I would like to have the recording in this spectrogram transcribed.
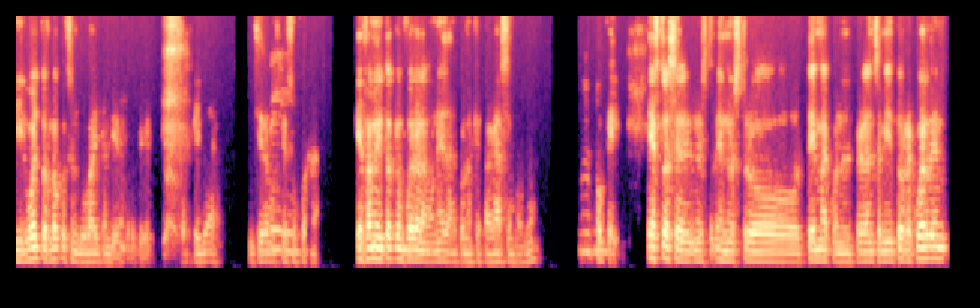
y vueltos locos en Dubai también, porque, porque ya quisiéramos que eso fuera, que Family Token fuera la moneda con la que pagásemos, ¿no? Ok, esto es nuestro, nuestro tema con el prelanzamiento. Recuerden,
